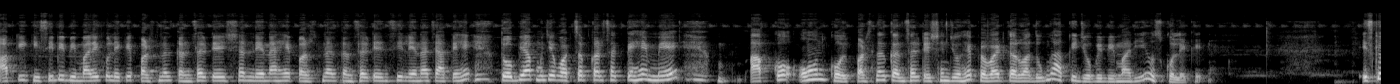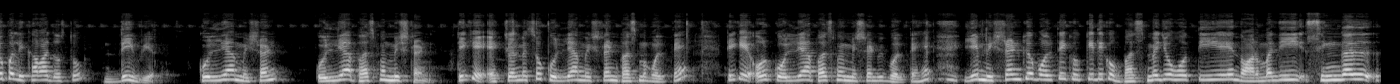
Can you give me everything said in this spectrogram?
आपकी किसी भी बीमारी को लेकर पर्सनल कंसल्टेशन लेना है पर्सनल कंसल्टेंसी लेना चाहते हैं तो भी आप मुझे व्हाट्सअप कर सकते हैं। मैं आपको ऑन कॉल पर्सनल कंसल्टेशन जो है प्रोवाइड करवा दूँगा आपकी जो भी बीमारी है उसको लेके। इसके ऊपर लिखा हुआ दोस्तों दिव्य कुल्या मिश्रण कुल्या भस्म मिश्रण। ठीक है एक्चुअल में इसको कुल्या मिश्रण भस्म बोलते हैं। ठीक है और कुल्या भस्म मिश्रण भी बोलते हैं। ये मिश्रण क्यों बोलते हैं? क्योंकि देखो भस्म जो होती है नॉर्मली सिंगल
